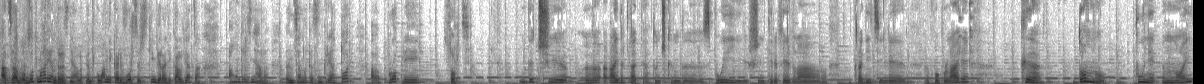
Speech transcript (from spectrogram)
Ați avut mare îndrăzneală, pentru că oamenii care vor să-și schimbe radical viața au îndrăzneală. Înseamnă că sunt creatori a propriei sorți. Deci, ai dreptate atunci când spui și te referi la tradițiile populare că Domnul pune în noi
